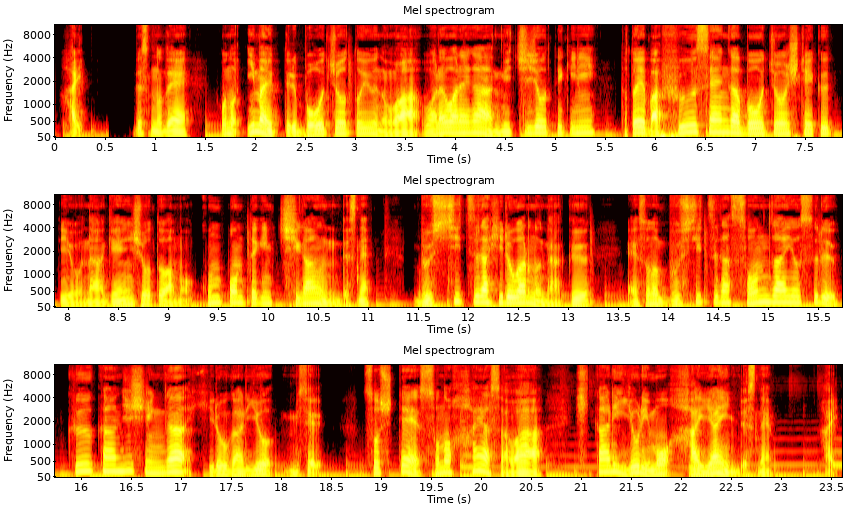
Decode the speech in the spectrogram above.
はい。ですので、この今言ってる膨張というのは、我々が日常的に、例えば風船が膨張していくっていうような現象とはもう根本的に違うんですね。物質が広がるのでなく、その物質が存在をする空間自身が広がりを見せる。そしてその速さは光よりも速いんですね。はい。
